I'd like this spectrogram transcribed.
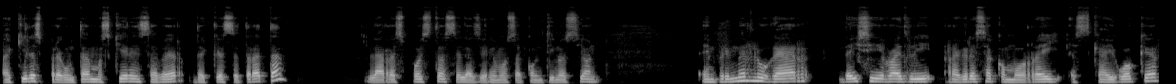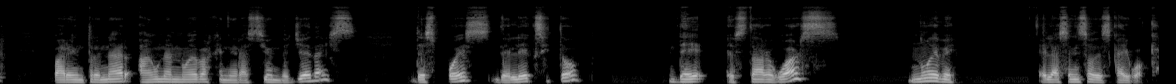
aquí les preguntamos, ¿quieren saber de qué se trata? La respuesta se las diremos a continuación. En primer lugar, Daisy Ridley regresa como Rey Skywalker para entrenar a una nueva generación de Jedi después del éxito de Star Wars 9, el ascenso de Skywalker.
